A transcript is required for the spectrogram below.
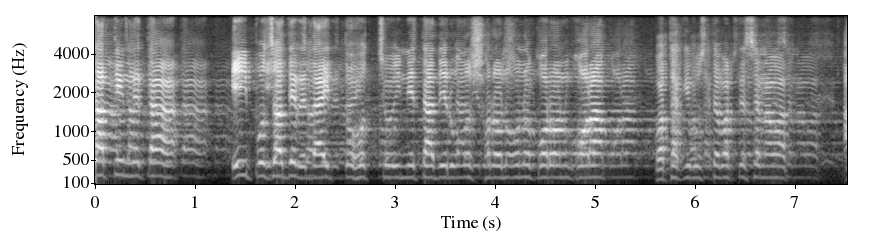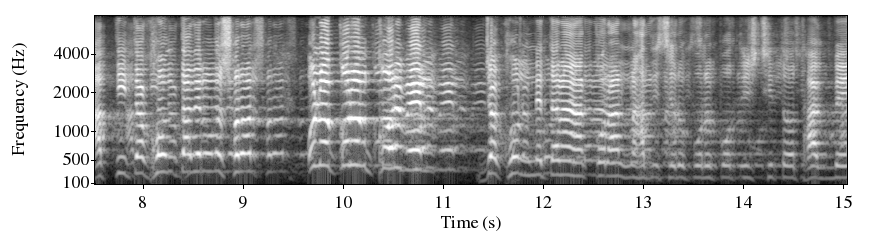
জাতির নেতা, এই প্রজাদের দায়িত্ব হচ্ছে ওই নেতাদের অনুসরণ, অনুকরণ করা। কথা কি বুঝতে পারতেছেন আমার? আপনি তখন তাদের অনুসরণ, অনুকরণ করবেন যখন নেতারা কোরআন, হাদিসের উপরে প্রতিষ্ঠিত থাকবে।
